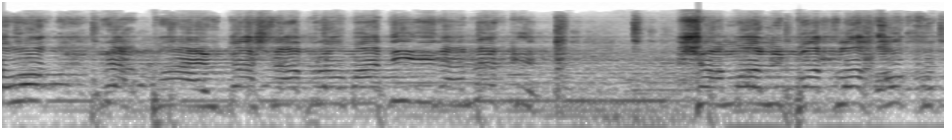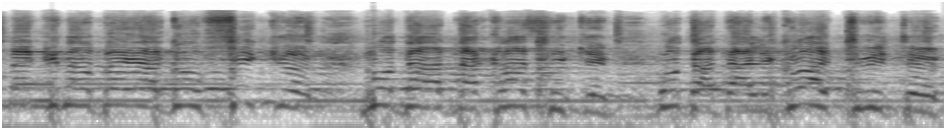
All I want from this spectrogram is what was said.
кани а трекот қани айна сар қошқавоқ паюдаш набромади ранак шамоли батлақ оқут мекуна ба ягон фикр мо да одноклассникем мо да даликои твиттер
